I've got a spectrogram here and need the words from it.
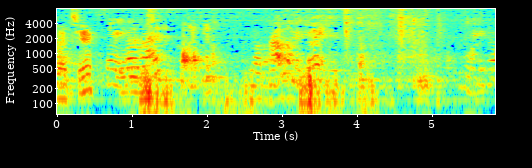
That's it. There you go, guys. No problem, enjoy it. There you go.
